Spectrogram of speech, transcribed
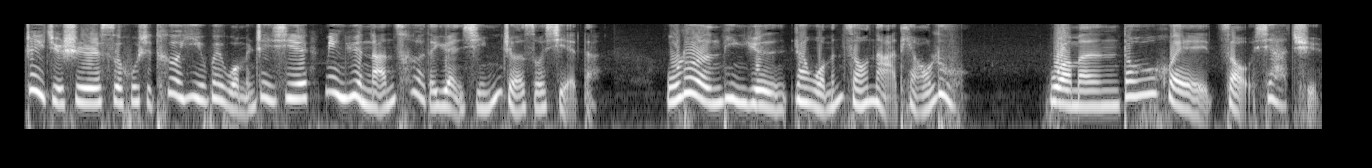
这句诗似乎是特意为我们这些命运难测的远行者所写的。无论命运让我们走哪条路，我们都会走下去。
